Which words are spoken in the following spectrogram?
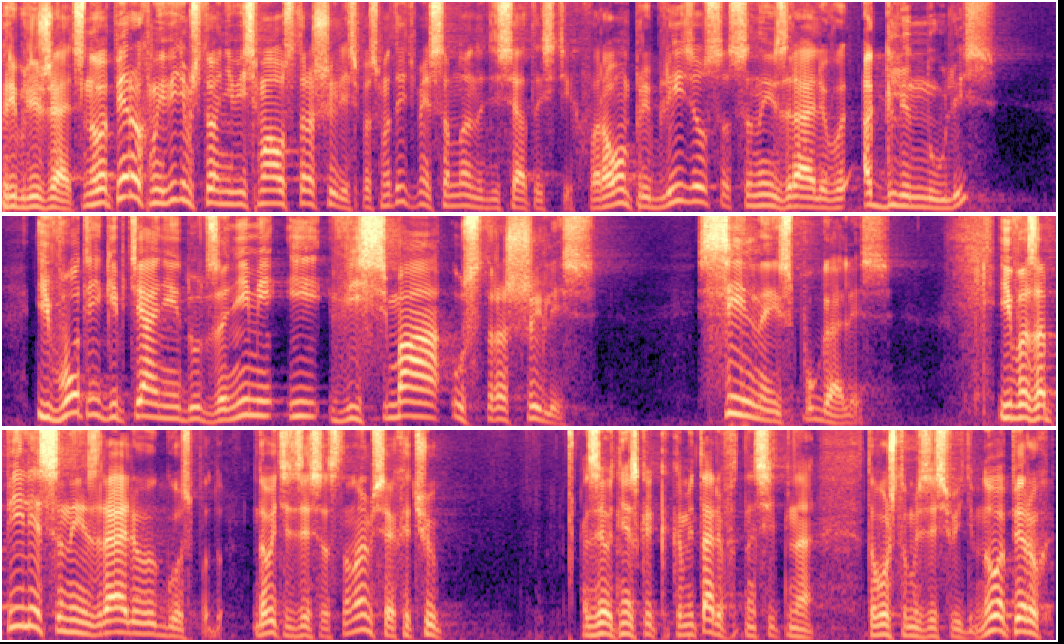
приближается? Ну, во-первых, мы видим, что они весьма устрашились. Посмотрите вместе со мной на 10 стих. Фараон приблизился, сыны Израилевы оглянулись, и вот египтяне идут за ними и весьма устрашились, сильно испугались. И возопили сыны Израилевы к Господу. Давайте здесь остановимся. Я хочу сделать несколько комментариев относительно того, что мы здесь видим. Ну, во-первых,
